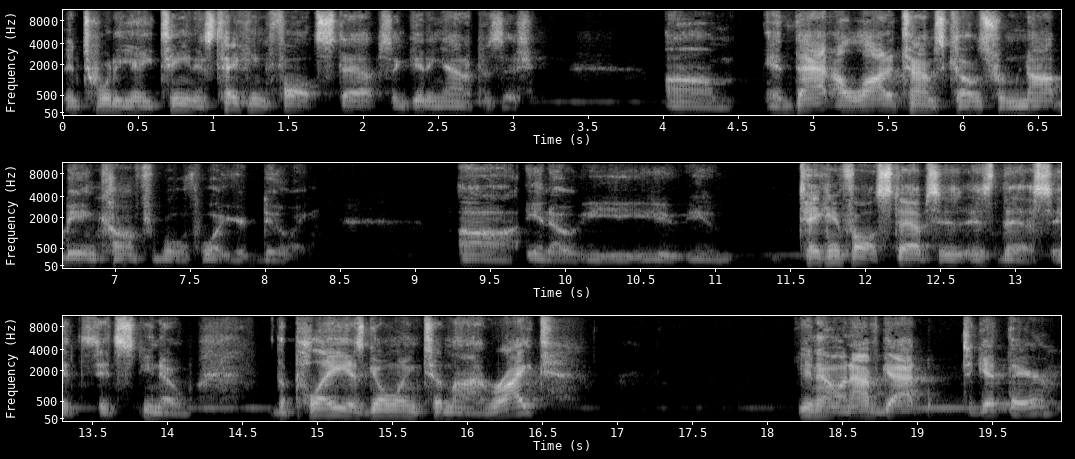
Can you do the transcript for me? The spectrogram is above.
in 2018, is taking false steps and getting out of position. Um, and that a lot of times comes from not being comfortable with what you're doing. Uh, you know, you, you, you taking false steps is, is this. It's it's you know, the play is going to my right. You know, and I've got to get there,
